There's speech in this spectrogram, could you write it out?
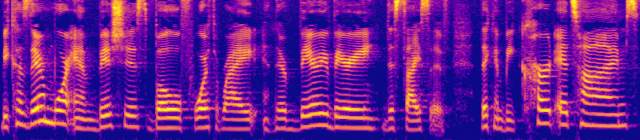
because they're more ambitious, bold, forthright, and they're very, very decisive. They can be curt at times,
